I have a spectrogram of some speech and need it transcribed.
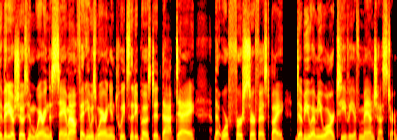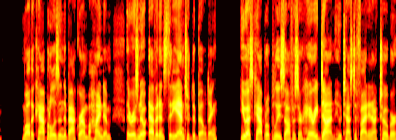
The video shows him wearing the same outfit he was wearing in tweets that he posted that day that were first surfaced by WMUR TV of Manchester. While the Capitol is in the background behind him, there is no evidence that he entered the building. U.S. Capitol Police Officer Harry Dunn, who testified in October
